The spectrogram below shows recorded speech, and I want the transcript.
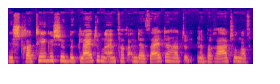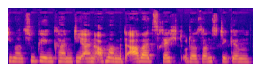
eine strategische Begleitung einfach an der Seite hat und eine Beratung, auf die man zugehen kann, die einen auch mal mit Arbeitsrecht oder sonstigem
